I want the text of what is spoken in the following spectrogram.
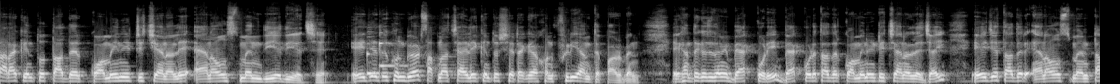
তারা কিন্তু তাদের কমিউনিটি চ্যানেলে অ্যানাউন্সমেন্ট দিয়ে দিয়েছে। এই যে দেখুন ভিউয়ার্স আপনার চাইলে কিন্তু সেটাকে এখন ফ্রি আনতে পারবেন। এখান থেকে যদি আমি ব্যাক করি ব্যাক করে তাদের কমিউনিটি চ্যানেলে যাই, এই যে তাদের অ্যানাউন্সমেন্টটা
